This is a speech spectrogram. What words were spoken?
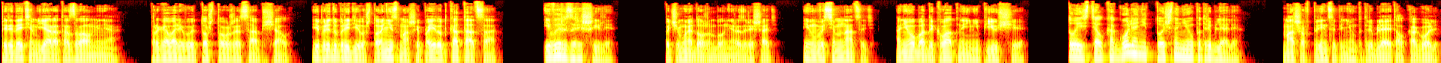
Перед этим Яр отозвал меня. Проговариваю то, что уже сообщал. И предупредил, что они с Машей поедут кататься. И вы разрешили?» «Почему я должен был не разрешать? Им 18. Они оба адекватные и не пьющие. То есть алкоголь они точно не употребляли. Маша в принципе не употребляет алкоголь.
